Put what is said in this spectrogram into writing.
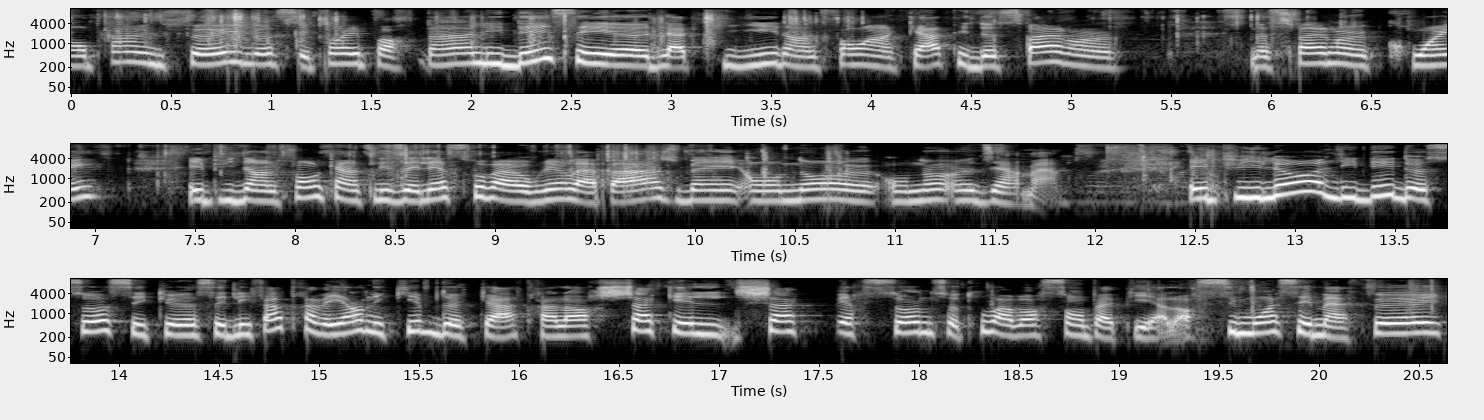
on prend une feuille là, c'est pas important. L'idée c'est euh, de la plier dans le fond en quatre et de se faire un de se faire un coin. Et puis, dans le fond, quand les élèves se trouvent à ouvrir la page, ben on a, on a un diamant. Et puis là, l'idée de ça, c'est que c'est de les faire travailler en équipe de quatre. Alors, chaque, chaque personne se trouve à avoir son papier. Alors, si moi, c'est ma feuille,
